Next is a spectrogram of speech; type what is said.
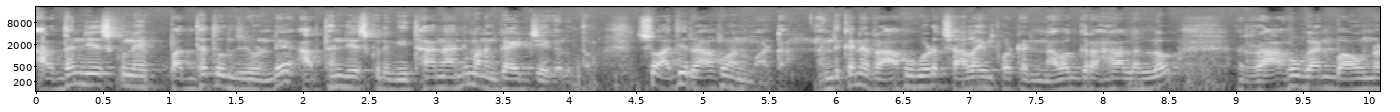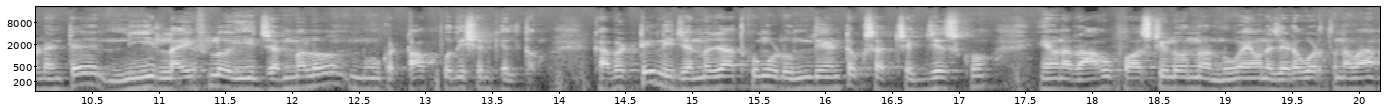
అర్థం చేసుకునే పద్ధతి ఉంది చూడండి. అర్థం చేసుకునే విధానాన్ని మనం గైడ్ చేయగలుగుతాం. సో అది రాహు అనమాట అందుకని రాహు కూడా చాలా ఇంపార్టెంట్. నవగ్రహాలలో రాహు కానీ బాగున్నాడంటే నీ లైఫ్లో ఈ జన్మలో నువ్వు ఒక టాప్ పొజిషన్కి వెళ్తావు. కాబట్టి నీ జన్మజాతకం కూడా ఉంది అంటే ఒకసారి చెక్ చేసుకో. ఏమైనా రాహు పాజిటివ్లో ఉన్న నువ్వేమైనా జడగొడుతున్నావా?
